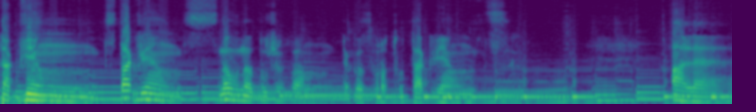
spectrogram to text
Tak więc, tak więc, znowu nadużywam tego zwrotu, tak więc. Ale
